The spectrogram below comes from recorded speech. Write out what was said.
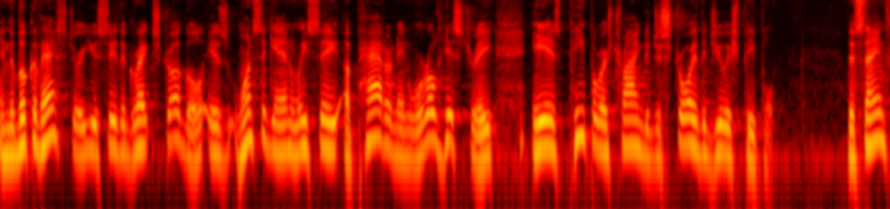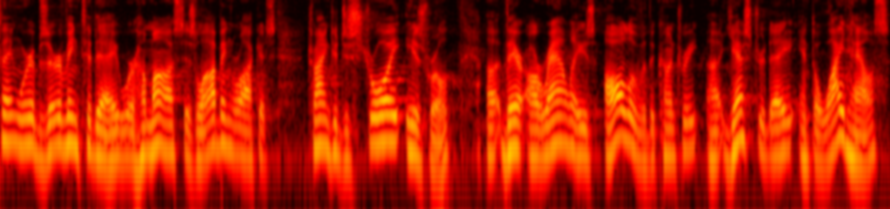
In the book of Esther, you see the great struggle is once again we see a pattern in world history is people are trying to destroy the Jewish people. The same thing we're observing today, where Hamas is lobbing rockets trying to destroy Israel. Uh, there are rallies all over the country. Uh, yesterday at the White House,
